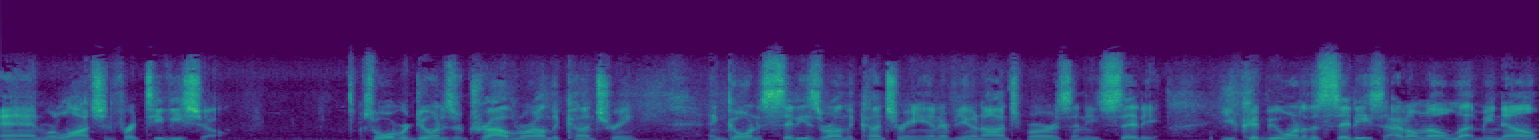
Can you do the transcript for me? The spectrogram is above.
And we're launching for a TV show. So, what we're doing is we're traveling around the country and going to cities around the country, interviewing entrepreneurs in each city. You could be one of the cities. I don't know. Let me know.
